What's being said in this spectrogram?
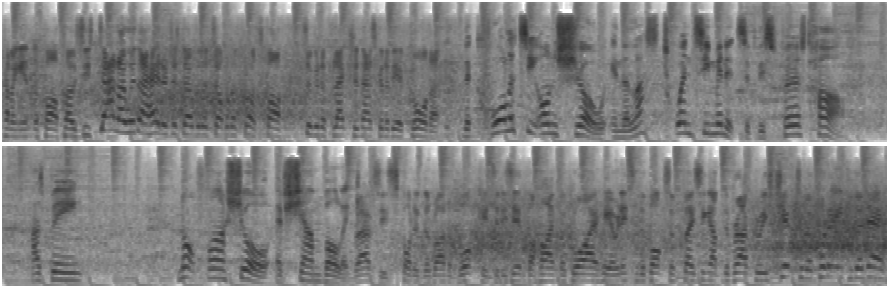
Coming in the far post is Dalot with a header just over the top of the crossbar. Took a deflection. That's going to be a corner. The quality on show in the last 20 minutes of this first half has been not far short of shambolic. Ramsey spotted the run of Watkins and he's in behind Maguire here and into the box and facing up to Bradbury. He's chipped him and put it into the net.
